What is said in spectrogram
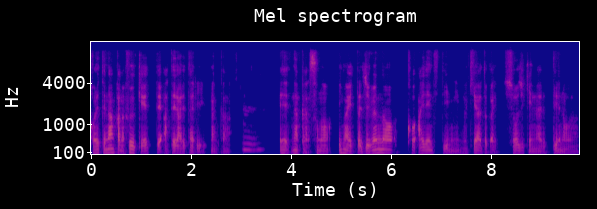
これってなんかの風景って当てられたり、なんか、うん。え、なんかその、今言った自分のこう、アイデンティティに向き合うとか、正直になるっていうのは、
